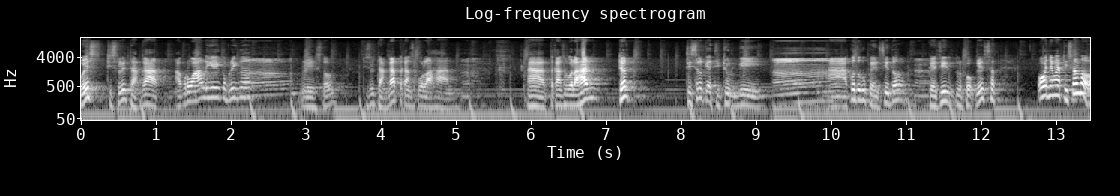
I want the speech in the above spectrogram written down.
Wis diselit dangkat. Aku wali kepringet. Ah. Wis to. Diselit dangkat tekan sekolahan. Ah. Nah, tekan sekolahan, dek diesel kayak didurke. Ah. Nah, aku tuku bensin to. Hmm. Bensin lebokke set. Oh, nyewa diesel to.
